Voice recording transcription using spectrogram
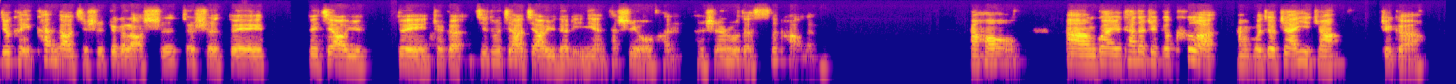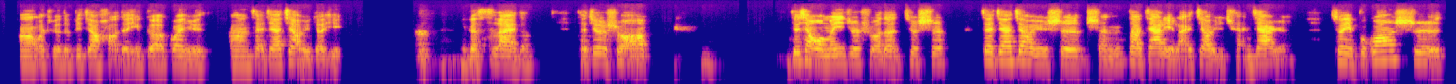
就可以看到，其实这个老师就是对对教育对这个基督教教育的理念，他是有很很深入的思考的。然后，嗯，关于他的这个课，嗯，我就摘一张这个。啊，我觉得比较好的一个关于嗯在家教育的一一个 slide，它就是说，就像我们一直说的，就是在家教育是神到家里来教育全家人，所以不光是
